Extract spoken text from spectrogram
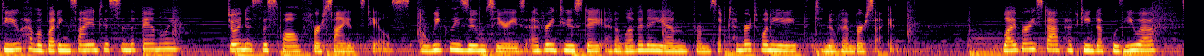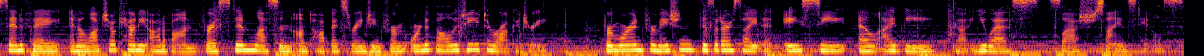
Do you have a budding scientist in the family? Join us this fall for Science Tales, a weekly Zoom series every Tuesday at 11 a.m. from September 28th to November 2nd. Library staff have teamed up with UF, Santa Fe, and Alachua County Audubon for a STEM lesson on topics ranging from ornithology to rocketry. For more information, visit our site at aclib.us slash science tales.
